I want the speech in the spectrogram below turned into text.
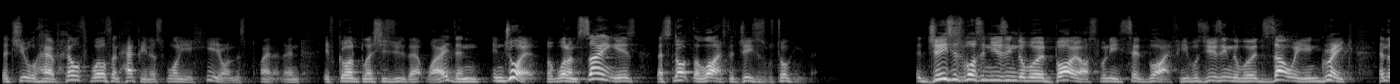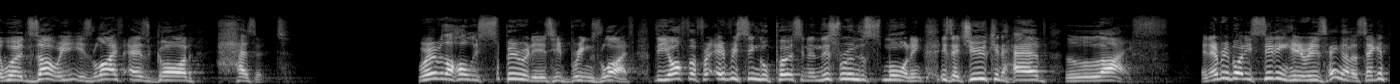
that you will have health, wealth, and happiness while you're here on this planet. And if God blesses you that way, then enjoy it. But what I'm saying is that's not the life that Jesus was talking about. Jesus wasn't using the word bios when he said life. He was using the word zoe in Greek. And the word zoe is life as God has it. Wherever the Holy Spirit is, He brings life. The offer for every single person in this room this morning is that you can have life. And everybody sitting here is, hang on a second,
